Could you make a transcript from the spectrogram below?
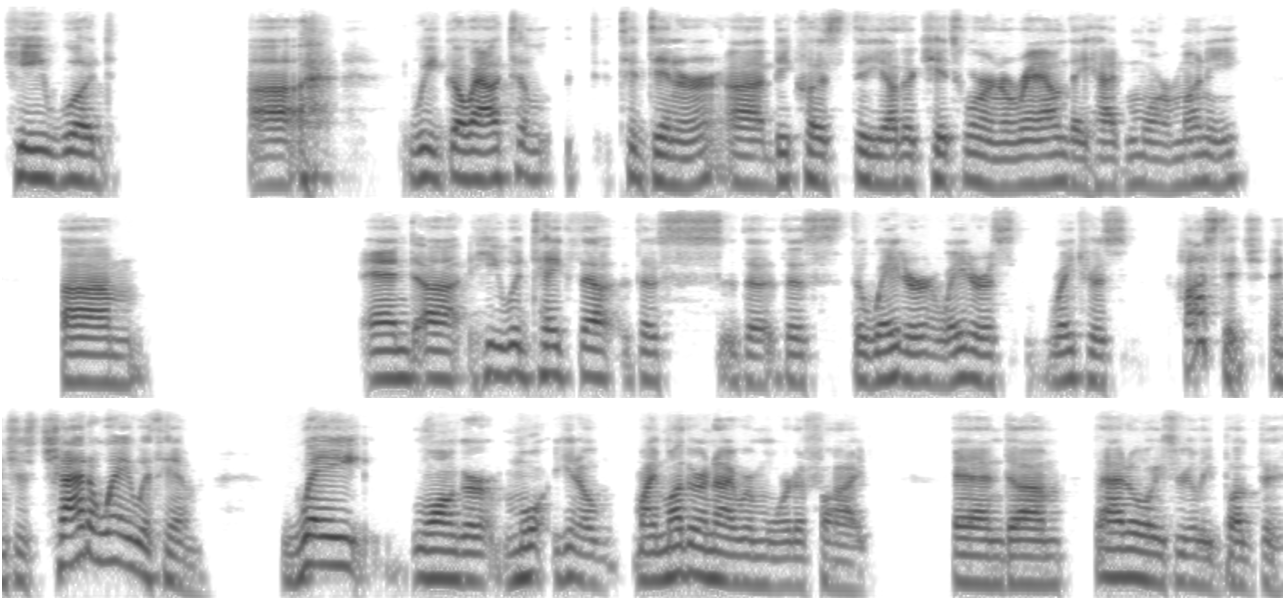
he would uh, we'd go out to to dinner uh, because the other kids weren't around. They had more money. Um, and uh, he would take the the the the, the waiter waiters waitress hostage and just chat away with him way longer more you know my mother and i were mortified. And um, that always really bugged the,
